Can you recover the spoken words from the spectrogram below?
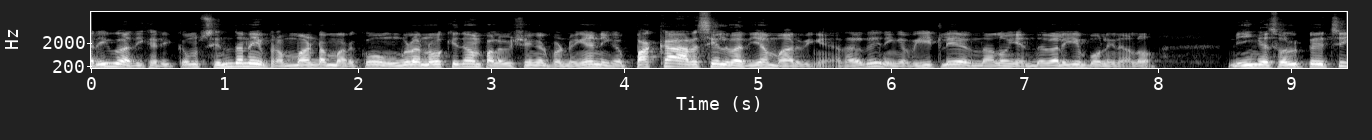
அறிவு அதிகரிக்கும். சிந்தனை பிரம்மாண்டமாக இருக்கும். உங்களை நோக்கி தான் பல விஷயங்கள் பண்ணுவீங்க. நீங்கள் பக்கா அரசியல்வாதியாக மாறுவீங்க. அதாவது நீங்கள் வீட்டிலே இருந்தாலும் எந்த வேலையும் போலினாலும் நீங்கள் சொல் பேச்சு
